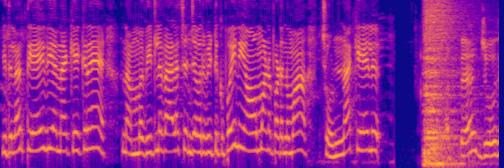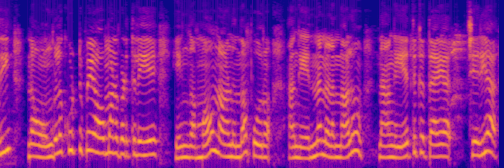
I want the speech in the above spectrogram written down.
இதெல்லாம் தேவையா? நான் கேட்குறேன் நம்ம வீட்டில் வேலை செஞ்சவர் வீட்டுக்கு போய் நீ அவமானப்படணுமா? சொன்னா கேளு. அத்தை ஜோதி நான் உங்களை கூட்டு போய் அவமானப்படுத்தலையே. எங்க அம்மாவும் நானும் தான் போறோம். அங்க என்ன நடந்தாலும் நாங்க ஏத்துக்க தயார். சரியா?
